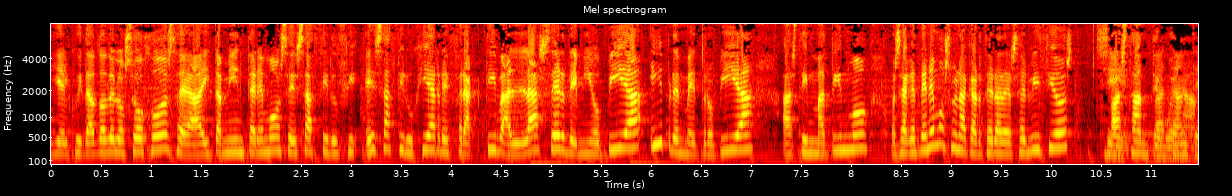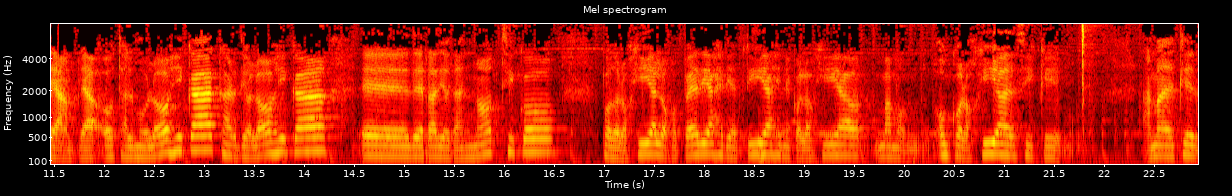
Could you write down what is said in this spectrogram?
Y el cuidado de los ojos, eh, ahí también tenemos esa, cirugi- esa cirugía refractiva láser de miopía, hipermetropía, astigmatismo. O sea que tenemos una cartera de servicios Sí, bastante, bastante buena. amplia. Oftalmológica, cardiológica, eh, de radiodiagnóstico, podología, logopedia, geriatría, ginecología, vamos, oncología, es decir que además es que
